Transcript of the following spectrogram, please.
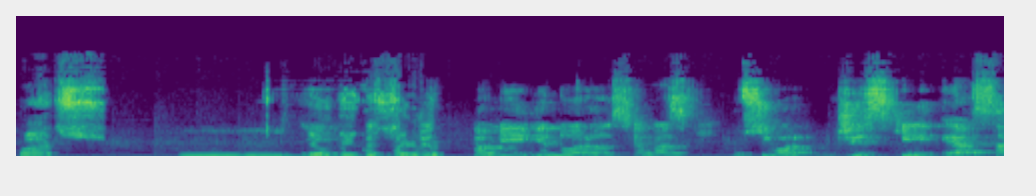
março. Hum, eu digo sempre. Desculpa a minha ignorância, mas o senhor diz que essa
